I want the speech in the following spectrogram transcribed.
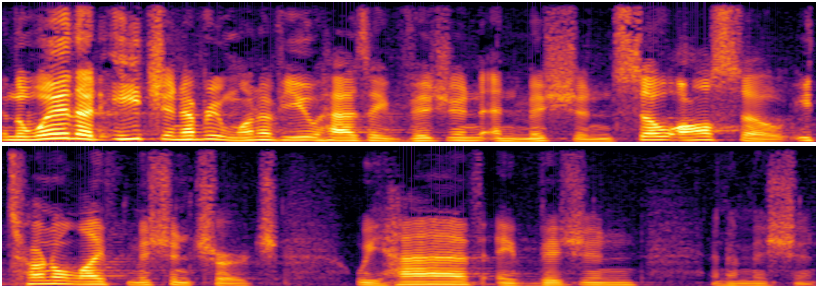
In the way that each and every one of you has a vision and mission, so also Eternal Life Mission Church, we have a vision and a mission.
